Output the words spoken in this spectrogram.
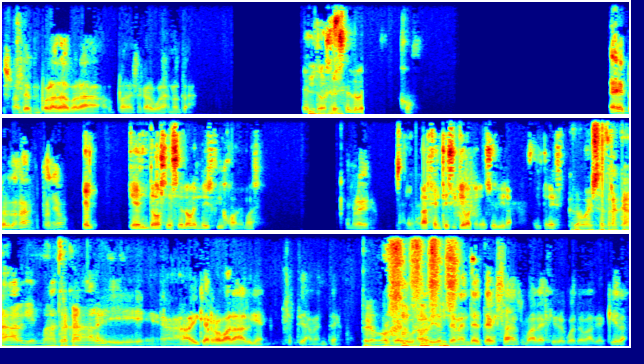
es una temporada para, para sacar buena nota. Entonces él lo fijo. ¿Eh? Perdona, Toño. Que el 2 ese lo vendéis fijo, además. Hombre, La gente sí que va a querer subir al 3. Pero vais a atracar a alguien, van a atracar a alguien. hay, hay que robar a alguien, efectivamente. Pero Porque el uno, evidentemente, Texans va a elegir el quarterback que quiera,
